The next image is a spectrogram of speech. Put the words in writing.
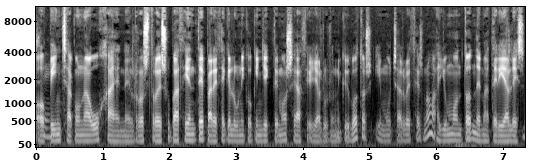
o pincha con una aguja en el rostro de su paciente, parece que lo único que inyectemos sea ácido hialurónico y votos. Y muchas veces no, hay un montón de materiales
